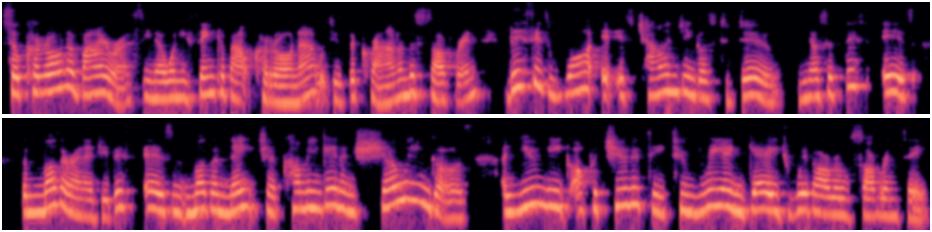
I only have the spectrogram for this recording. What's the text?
So, coronavirus, you know, when you think about corona, which is the crown and the sovereign, this is what it is challenging us to do. You know, so this is the mother energy, this is Mother Nature coming in and showing us a unique opportunity to re engage with our own sovereignty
